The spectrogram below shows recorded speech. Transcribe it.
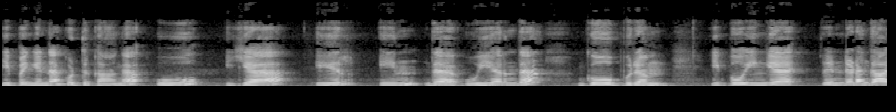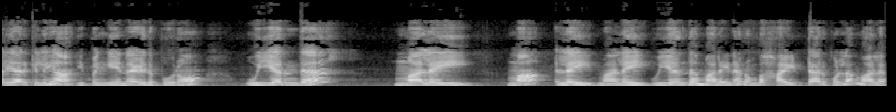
இப்போ இங்க என்ன கொடுத்துருக்காங்க? உ ய இர் இந்த உயர்ந்த கோபுரம். இப்போ இங்க ரெண்டு இடம் காலியா இருக்கு இல்லையா? இப்போ இங்க என்ன எழுத போறோம்? உயர்ந்த மலை. மலை மலை. உயர்ந்த மலைனா ரொம்ப ஹைட்டா இருக்கும்ல மலை.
